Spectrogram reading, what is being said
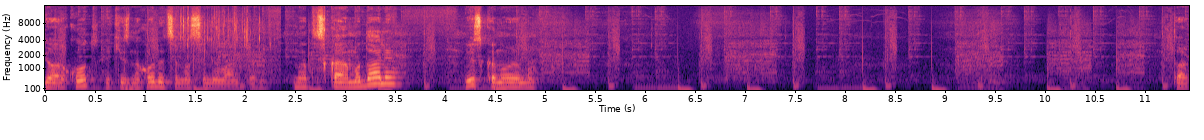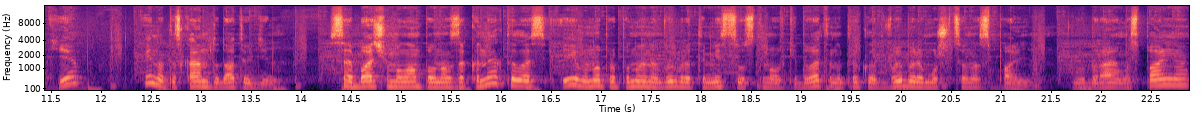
QR-код, який знаходиться на самій лампі. Натискаємо далі і скануємо. Так, є. І натискаємо Додати в дім. Все, бачимо, лампа у нас законектилась, і воно пропонує нам вибрати місце установки. Давайте, наприклад, виберемо, що це у нас спальня. Вибираємо спальня.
